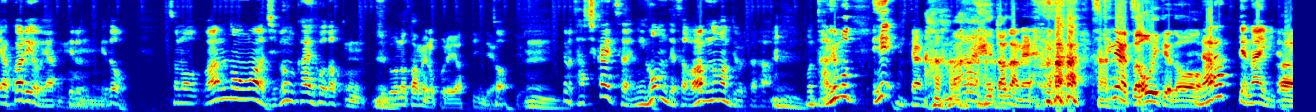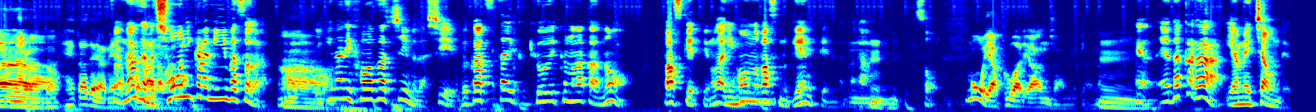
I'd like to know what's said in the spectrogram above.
役割をやってるんだけど、その one on one は自分解放だと。うん。自分のためのプレーやっていいんだよっていう。うん。でも立ち返ってさ、日本でさ、 one on one って言われたら、んもう誰も、え？みたいな。まあ、下手だね。好きなやつは多いけど。習ってないみたいな。なるほど下手だよね。そうなぜなら小児児からミニバスだから。あいきなりフォーザチームだし、部活体育教育の中のバスケっていうのが日本のバスケの原点だから、うん。そもう役割あんじゃん、みたいな。うんう。い。やえだから、やめちゃうんだよね。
